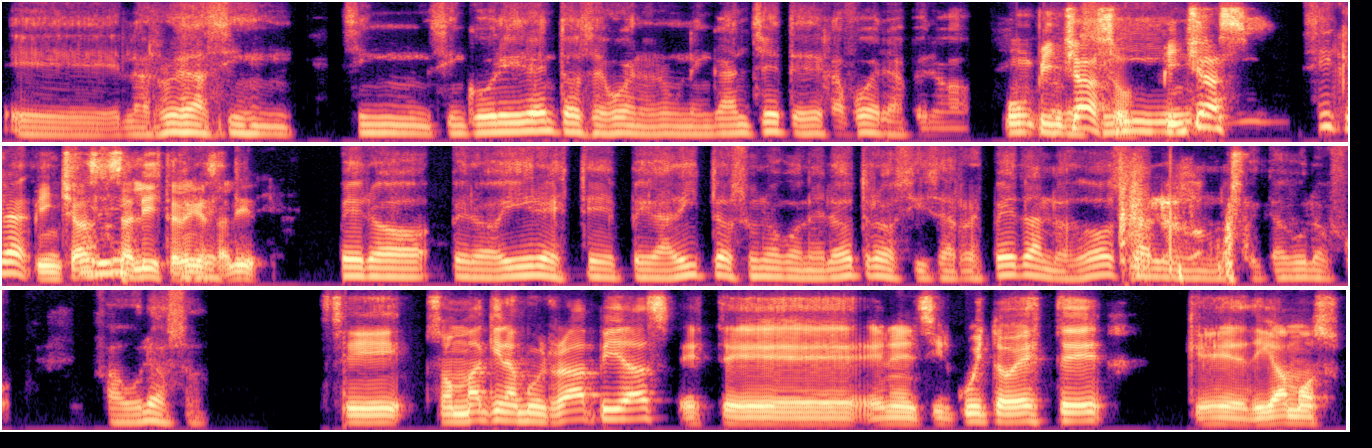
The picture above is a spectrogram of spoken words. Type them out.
eh, las ruedas sin, sin, cubrir, entonces bueno, en un enganche te deja fuera, pero. Un pinchazo, pinchás. Sí, claro. Pinchás y salís, tenés que salir. Pero, pero ir este, pegaditos uno con el otro, si se respetan los dos, sale un espectáculo fabuloso. Sí, son máquinas muy rápidas. Este, en el circuito este, que digamos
